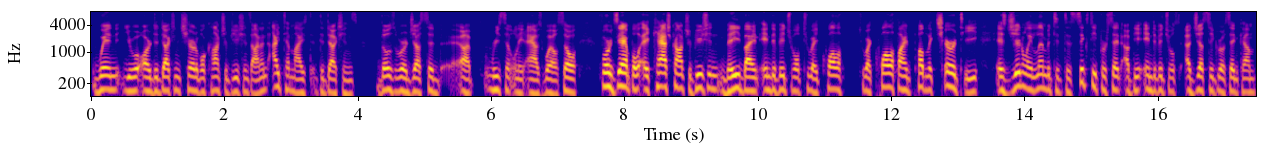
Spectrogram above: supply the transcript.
when you are deducting charitable contributions on an itemized deductions. Those were adjusted uh, recently as well. So, for example, a cash contribution made by an individual to a quali- to a qualifying public charity is generally limited to 60% of the individual's adjusted gross income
